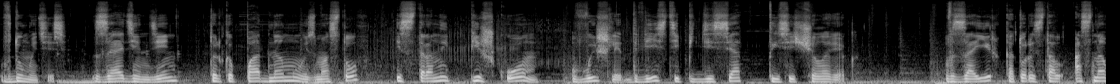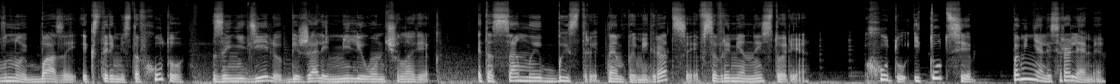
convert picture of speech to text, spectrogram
Вдумайтесь, за один день только по одному из мостов из страны пешком вышли 250 тысяч человек. В Заир, который стал основной базой экстремистов Хуту, за неделю бежали миллион человек – это самые быстрые темпы миграции в современной истории. Хуту и Тутси поменялись ролями.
